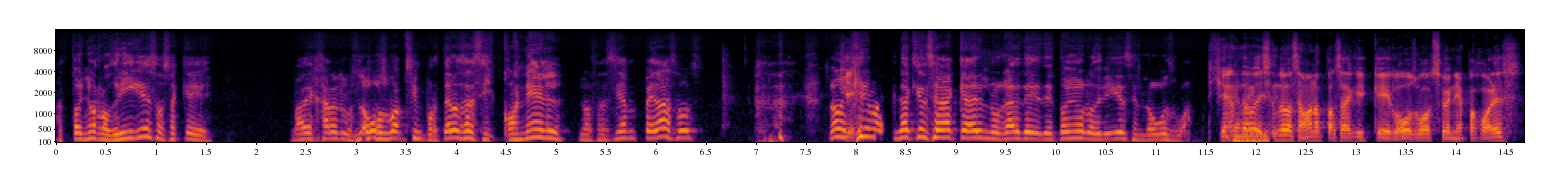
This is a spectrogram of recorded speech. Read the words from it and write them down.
a Toño Rodríguez, o sea que va a dejar a los Lobos WAP sin porteros, o sea, si con él los hacían pedazos. no me ¿Qué? quiero imaginar quién se va a quedar en lugar de, de Toño Rodríguez en Lobos WAP. ¿Quién andaba diciendo la semana pasada que, que Lobos WAP se venía para Juárez?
